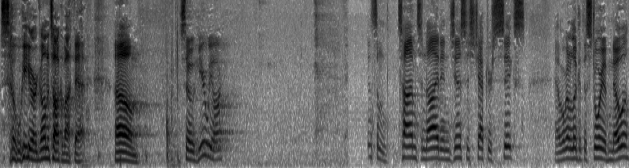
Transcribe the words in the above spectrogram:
So we are going to talk about that. Um, so here we are. Spend some time tonight in Genesis chapter 6, and we're going to look at the story of Noah.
